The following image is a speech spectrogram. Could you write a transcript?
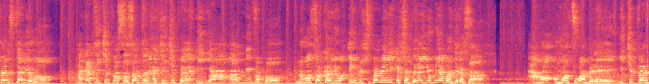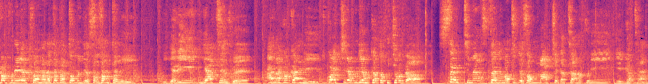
mary stadium hagati y'ikipe ya southampton yakira ikipe ya liverpool. Ni umunsi wa kabiri wa english premier league shampiyona y'igihugu y'abongereza aho umunsi wa mbere ikipe ya liverpool yatwaye amanota atatu mu gihe southampton yari yatsinzwe. Anako kandi twakira buriya mukaza ku kibuga sentimenti sitade matugeza mu mace gatanu kuri gatanu.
